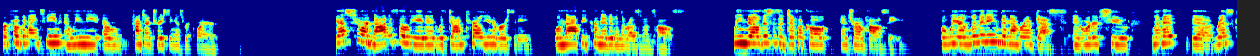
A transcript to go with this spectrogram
for COVID-19 and we need a contact tracing is required. Guests who are not affiliated with John Carroll University will not be permitted in the residence halls. We know this is a difficult interim policy, but we are limiting the number of guests in order to limit the risk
